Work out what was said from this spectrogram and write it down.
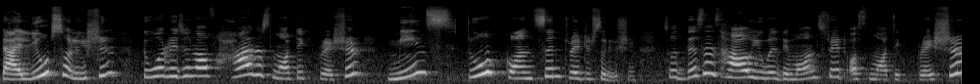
dilute solution to a region of higher osmotic pressure means to concentrated solution. So, this is how you will demonstrate osmotic pressure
